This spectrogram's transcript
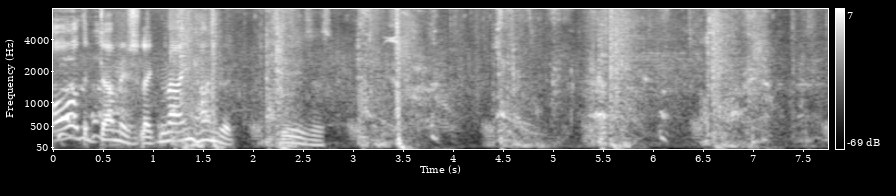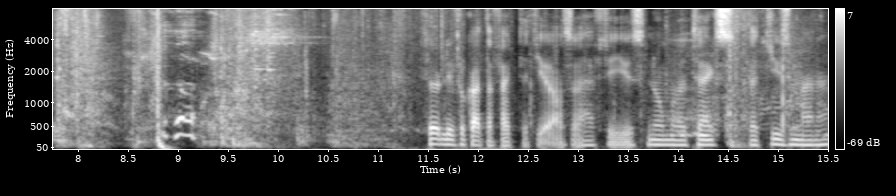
All the damage, like 900. Jesus. Totally forgot the fact that you also have to use normal attacks that use mana.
